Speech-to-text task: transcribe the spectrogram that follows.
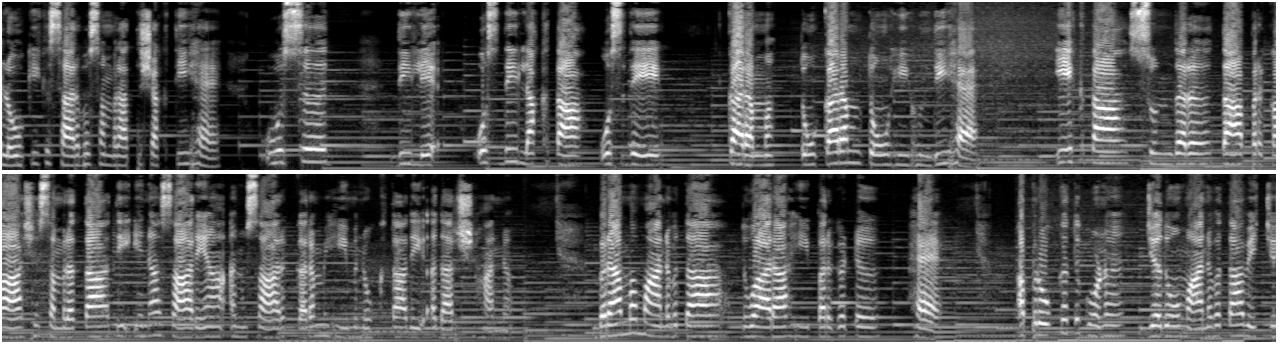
ਅਲੌਕਿਕ, ਸਰਵ ਸਮਰੱਥ ਸ਼ਕਤੀ ਹੈ। ਉਸ ਦੀ ਲੇ- ਉਸ ਦੀ ਲਖਤਾ, ਉਸ ਦੇ ਕਰਮ ਤੋਂ ਕਰਮ ਤੋਂ ਹੀ ਹੁੰਦੀ ਹੈ। ਏਕਤਾ ਸੁੰਦਰਤਾ ਪ੍ਰਕਾਸ਼ ਸਮਰਤਾ ਤੇ ਇਹਨਾਂ ਸਾਰਿਆਂ ਅਨੁਸਾਰ ਕਰਮ ਹੀ ਮਨੁੱਖਤਾ ਦੇ ਆਦਰਸ਼ ਹਨ। ਬ੍ਰਹਮ ਮਾਨਵਤਾ ਦੁਆਰਾ ਹੀ ਪ੍ਰਗਟ ਹੈ। ਅਪਰੋਕਤ ਗੁਣ ਜਦੋਂ ਮਾਨਵਤਾ ਵਿੱਚ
